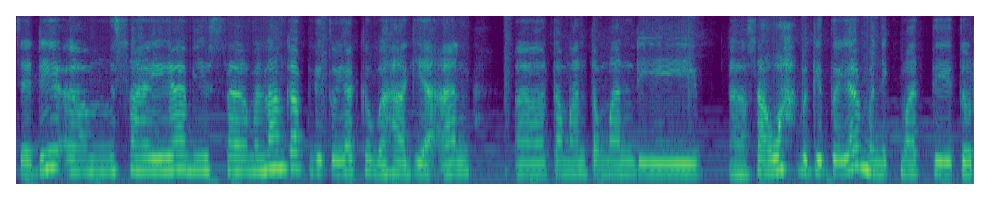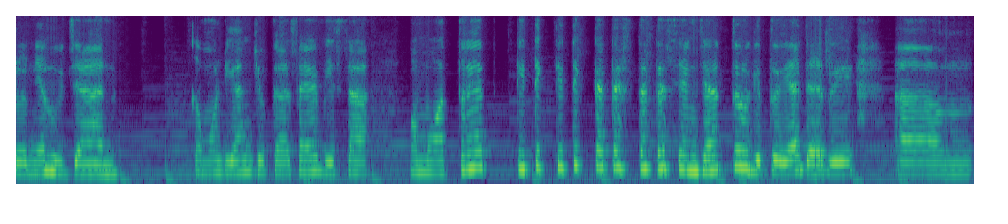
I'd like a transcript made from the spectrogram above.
Jadi um, saya bisa menangkap gitu ya kebahagiaan eh, teman-teman uh, di uh, sawah begitu ya menikmati turunnya hujan. Kemudian juga saya bisa memotret titik-titik tetes-tetes yang jatuh gitu ya dari um,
